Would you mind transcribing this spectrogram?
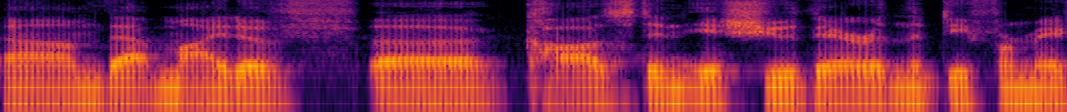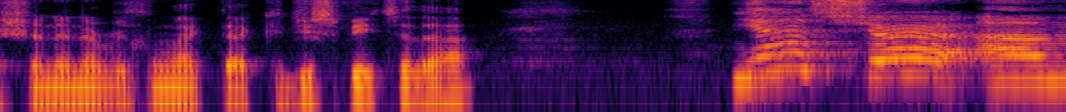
um, that might have uh, caused an issue there in the deformation and everything like that. Could you speak to that? Yeah, sure. Um,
